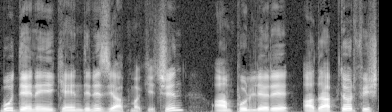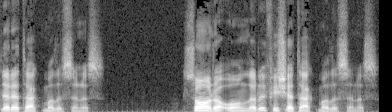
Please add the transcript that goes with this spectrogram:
Bu deneyi kendiniz yapmak için ampulleri adaptör fişlere takmalısınız. Sonra onları fişe takmalısınız.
